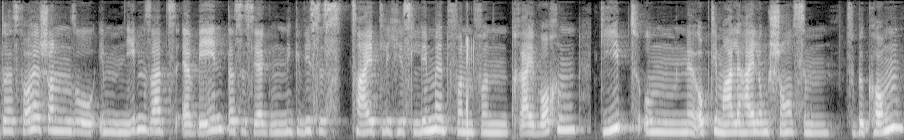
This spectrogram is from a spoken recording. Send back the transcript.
du hast vorher schon so im Nebensatz erwähnt, dass es ja ein gewisses zeitliches Limit von, von drei Wochen gibt, um eine optimale Heilungschance zu bekommen.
